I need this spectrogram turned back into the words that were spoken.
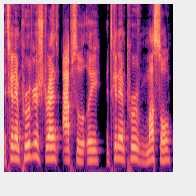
It's going to improve your strength, absolutely. It's going to improve muscle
